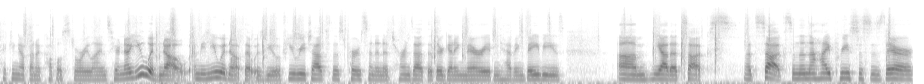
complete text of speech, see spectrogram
picking up on a couple storylines here. Now, you would know. I mean, you would know if that was you. If you reach out to this person and it turns out that they're getting married and having babies, um, yeah, that sucks. That sucks. And then the high priestess is there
